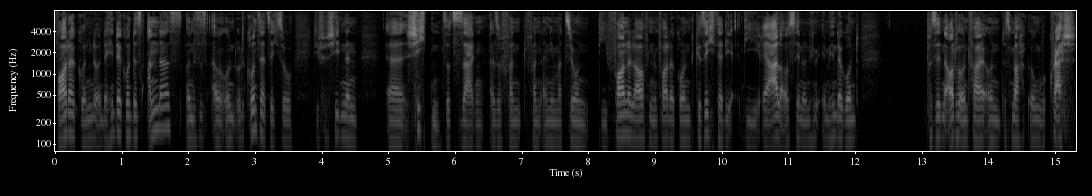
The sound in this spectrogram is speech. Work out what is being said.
Vordergründe und der Hintergrund ist anders und es ist äh, und, und grundsätzlich so die verschiedenen äh, Schichten sozusagen, also von, von Animationen, die vorne laufen im Vordergrund, Gesichter, die, die real aussehen und im Hintergrund passiert ein Autounfall und es macht irgendwo Crash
